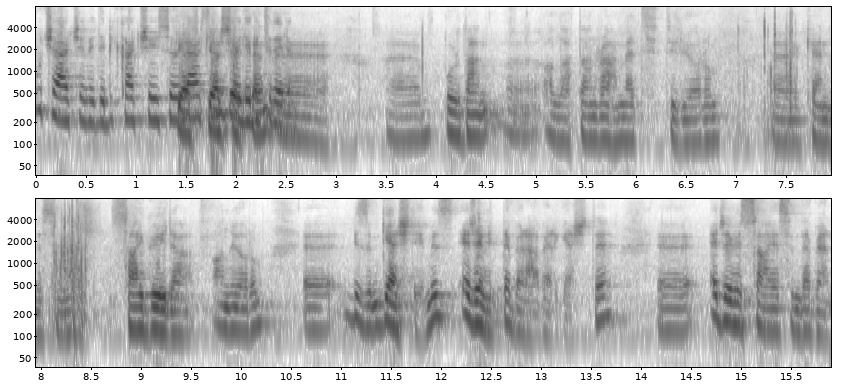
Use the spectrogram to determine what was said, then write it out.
Bu çerçevede birkaç şey Ger- söylerseniz öyle bitirelim. e, e, buradan e, Allah'tan rahmet diliyorum. E, kendisine saygıyla anıyorum. E, bizim gençliğimiz Ecevit'le beraber geçti. E, Ecevit sayesinde ben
